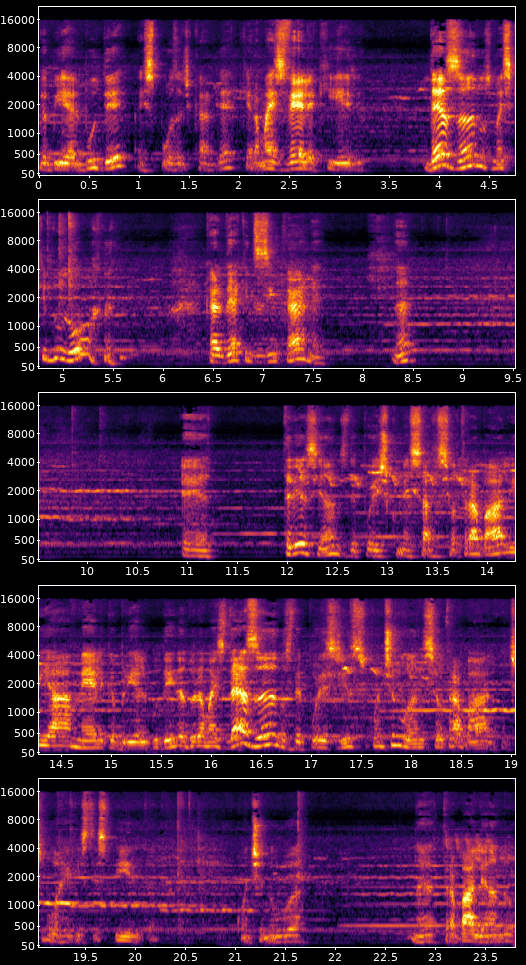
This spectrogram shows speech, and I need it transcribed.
Gabrielle Boudet, a esposa de Kardec, que era mais velha que ele, 10 anos, mas que durou Kardec desencarna, né? É, 13 anos depois de começar o seu trabalho e a Amélia Gabriela Budê ainda dura mais 10 anos depois disso, continuando o seu trabalho, continua a revista espírita, continua né, trabalhando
